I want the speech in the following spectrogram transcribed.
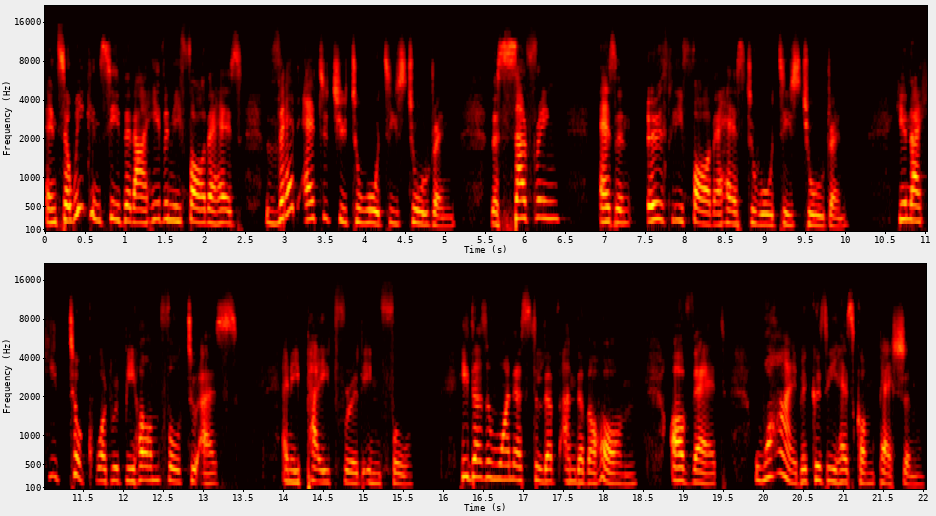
And so we can see that our Heavenly Father has that attitude towards His children the suffering as an earthly father has towards his children. You know, He took what would be harmful to us and He paid for it in full. He doesn't want us to live under the harm of that. Why? Because He has compassion.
